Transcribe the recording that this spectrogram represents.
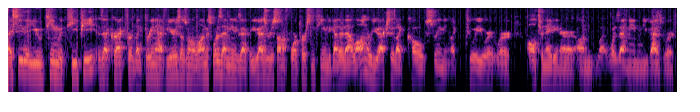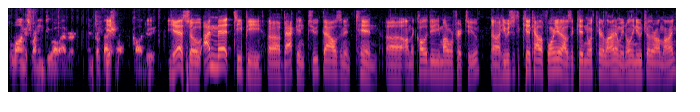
I see that you teamed with TP. Is that correct? For like three and a half years, that was one of the longest. What does that mean exactly? You guys were just on a four person team together that long, or were you actually like co streaming? Like two of you were, were alternating or on what does that mean when you guys were the longest running duo ever in professional yeah. Call of Duty? Yeah, so I met TP uh, back in 2010 uh, on the Call of Duty Modern Warfare 2. Uh, he was just a kid in California. I was a kid in North Carolina. And we'd only knew each other online.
